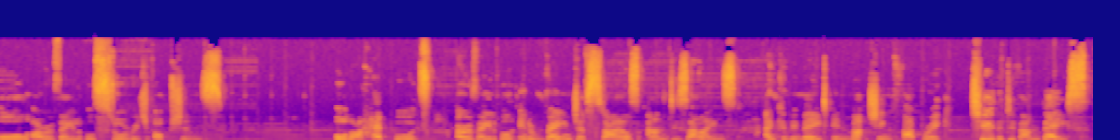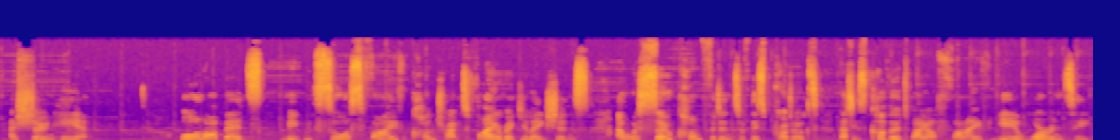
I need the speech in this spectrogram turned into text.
all our available storage options. All our headboards are available in a range of styles and designs and can be made in matching fabric to the divan base as shown here. All our beds meet with Source 5 contract fire regulations and we're so confident of this product that it's covered by our 5-year warranty.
